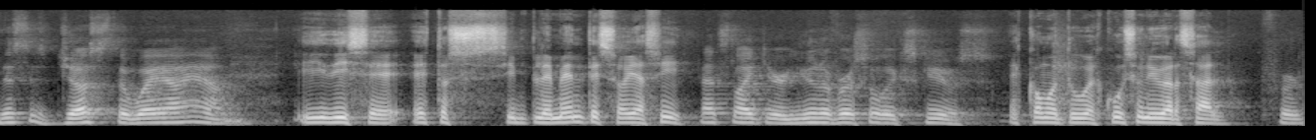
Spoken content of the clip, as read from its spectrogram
"This is just the way I am." Y dice, esto simplemente soy así. That's like your universal excuse Es como tu excusa universal for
